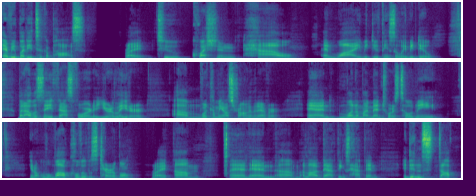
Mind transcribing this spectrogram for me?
everybody took a pause, right, to question how and why we do things the way we do. But I would say, fast forward a year later, um, we're coming out stronger than ever. And one of my mentors told me, you know, while COVID was terrible, right, um, and and um, a lot of bad things happened, it didn't stop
